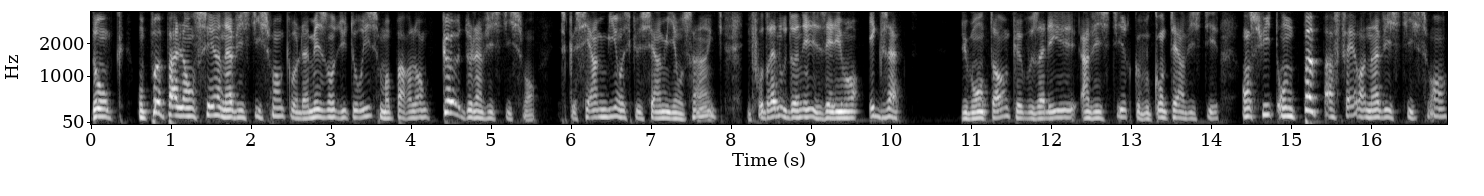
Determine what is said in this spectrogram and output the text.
Donc, on ne peut pas lancer un investissement comme la maison du tourisme en parlant que de l'investissement. Est-ce que c'est un million, est-ce que c'est un million cinq? Il faudrait nous donner les éléments exacts du montant que vous allez investir, que vous comptez investir. Ensuite, on ne peut pas faire un investissement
